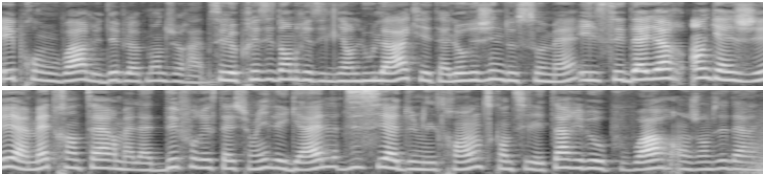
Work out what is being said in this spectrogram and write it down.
et promouvoir le développement durable. C'est le président brésilien Lula qui est à l'origine de ce sommet et il s'est d'ailleurs engagé à mettre un terme à la déforestation illégale d'ici à 2030 quand il est arrivé au pouvoir en janvier dernier.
